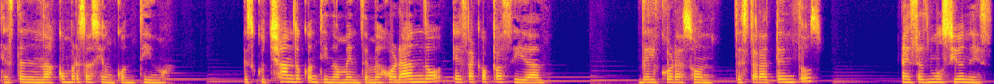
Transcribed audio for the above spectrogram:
estén en una conversación continua, escuchando continuamente, mejorando esa capacidad del corazón de estar atentos a esas emociones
